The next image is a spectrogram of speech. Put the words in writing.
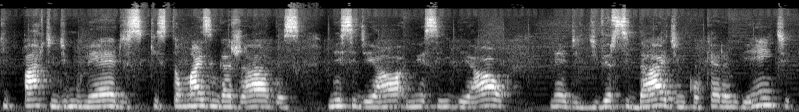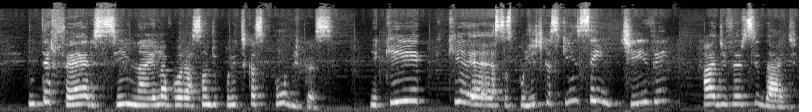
que partem de mulheres que estão mais engajadas nesse ideal, nesse ideal né, de diversidade em qualquer ambiente, interfere sim na elaboração de políticas públicas e que, que essas políticas que incentivem a diversidade.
